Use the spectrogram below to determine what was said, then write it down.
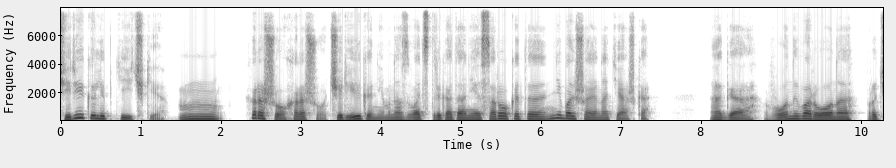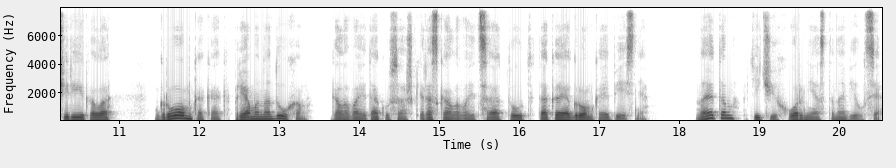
Чирикали птички. Ммм, хорошо, хорошо. Чириканьем назвать стрекотание сорок – это небольшая натяжка – Ага, вон и ворона прочирикала. Громко как, прямо над ухом. Голова и так у Сашки раскалывается, а тут такая громкая песня. На этом птичий хор не остановился.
